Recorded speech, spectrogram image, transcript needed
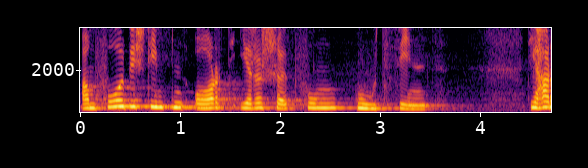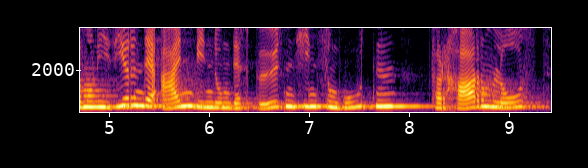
am vorbestimmten Ort ihrer Schöpfung gut sind. Die harmonisierende Einbindung des Bösen hin zum Guten verharmlost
